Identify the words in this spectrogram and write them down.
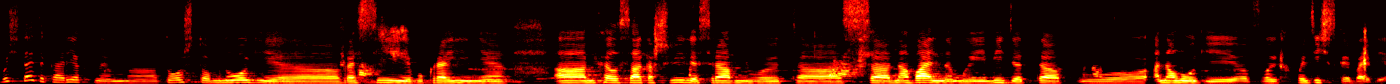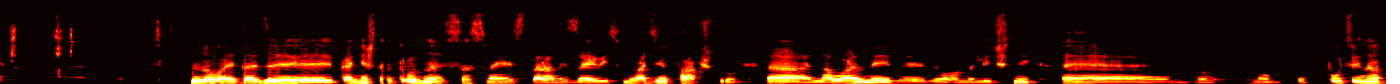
Вы считаете корректным э, то, что многие э, в России, в Украине а, Михаила Саакашвили сравнивают а, с Навальным и видят а, аналогии в их политической борьбе? Ну, это, э, конечно, трудно со своей стороны заявить. Но один факт, что э, Навальный, он личный Путина,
